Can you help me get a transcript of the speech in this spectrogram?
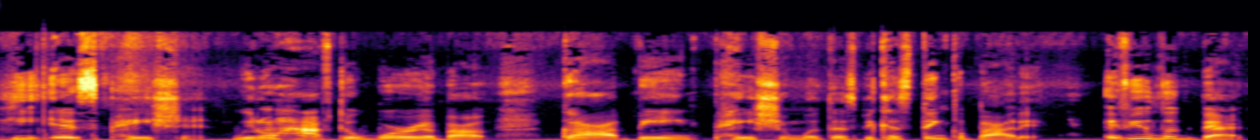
He is patient. We don't have to worry about God being patient with us because think about it. If you look back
